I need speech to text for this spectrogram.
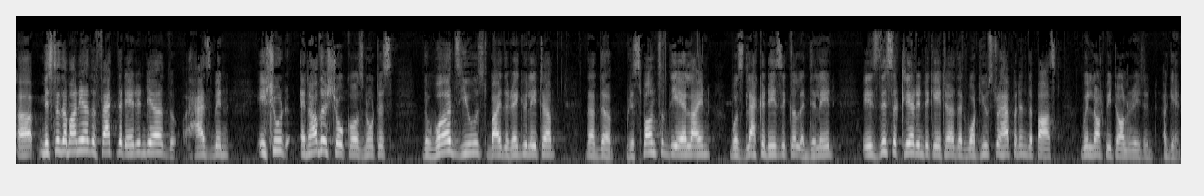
uh, Mr. Damania, the fact that Air India has been issued another show cause notice, the words used by the regulator that the response of the airline was lackadaisical and delayed. Is this a clear indicator that what used to happen in the past will not be tolerated again?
